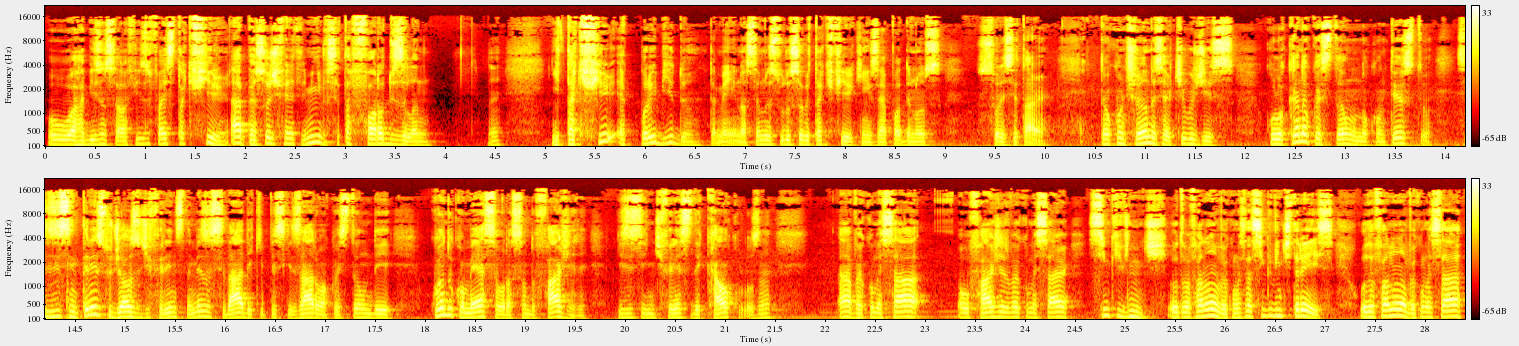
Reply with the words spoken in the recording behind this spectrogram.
o arabismo e o salafismo faz takfir. Ah, pensou diferente de mim? Você está fora do Islã. Né? E takfir é proibido também. Nós temos estudos sobre takfir, quem quiser pode nos solicitar. Então, continuando, esse artigo diz: colocando a questão no contexto, se existem três estudiosos diferentes na mesma cidade que pesquisaram a questão de quando começa a oração do Fajr, existem diferenças de cálculos, né? Ah, vai começar, o Fajr vai começar 5 e 20. Outro vai falar, não, vai começar 5 e 23. Outro vai falar, não, vai começar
